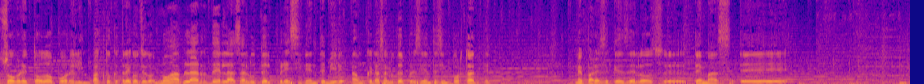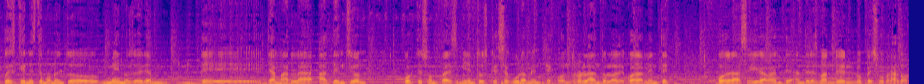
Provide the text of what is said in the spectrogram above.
sobre todo por el impacto que trae consigo. No hablar de la salud del presidente, mire, aunque la salud del presidente es importante, me parece que es de los eh, temas eh, pues que en este momento menos deberían de llamar la atención porque son padecimientos que seguramente controlándolo adecuadamente podrá seguir avante Andrés Manuel López Obrador.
